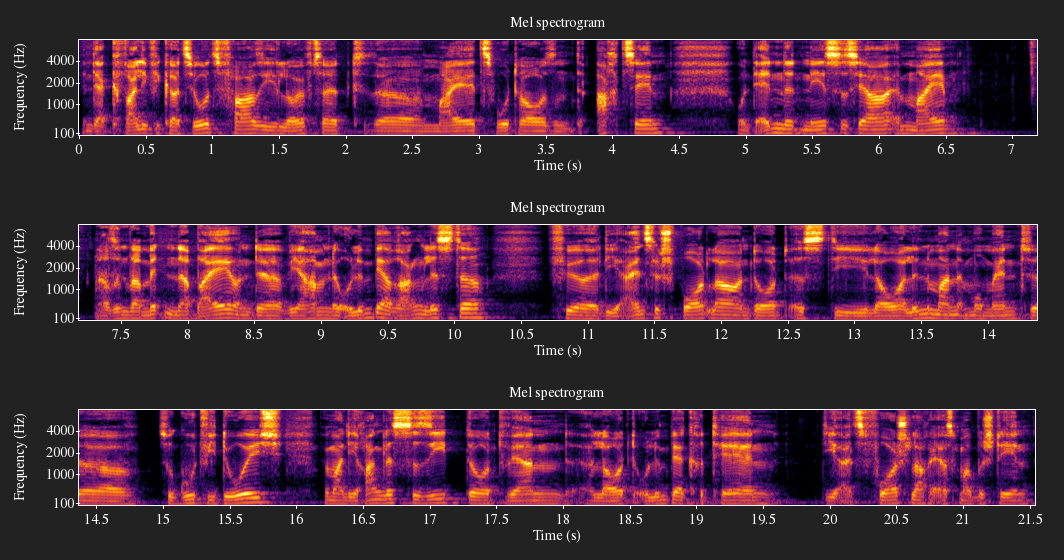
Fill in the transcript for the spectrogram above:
in der Qualifikationsphase, die läuft seit äh, Mai 2018 und endet nächstes Jahr im Mai. Da sind wir mitten dabei und äh, wir haben eine Olympiarangliste für die Einzelsportler und dort ist die Laura Lindemann im Moment äh, so gut wie durch. Wenn man die Rangliste sieht, dort werden laut Olympiakriterien die als Vorschlag erstmal bestehen,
